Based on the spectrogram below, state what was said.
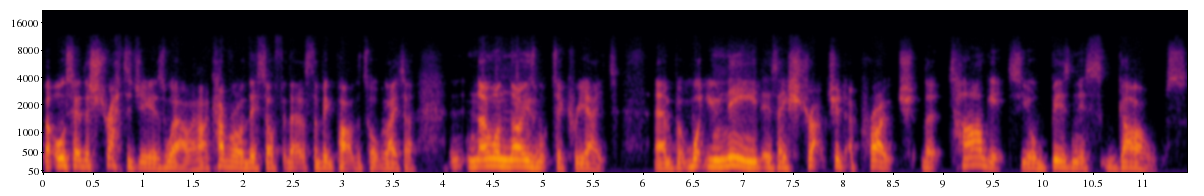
but also the strategy as well. And I'll cover all this off. That's the big part of the talk later. No one knows what to create. Um, but what you need is a structured approach that targets your business goals.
